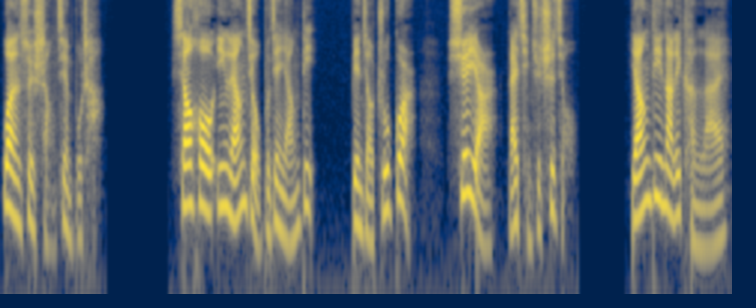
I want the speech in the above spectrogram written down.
万岁赏鉴不差。”萧后因良久不见杨帝，便叫朱贵儿、薛眼儿。来请去吃酒，杨帝那里肯来，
